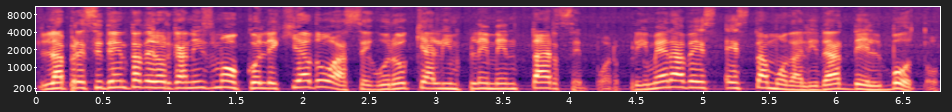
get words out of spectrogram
La presidenta del organismo colegiado aseguró que al implementarse por primera vez esta modalidad del voto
